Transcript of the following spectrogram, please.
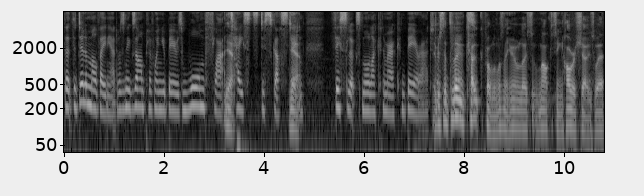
that the Dylan Mulvaney ad was an example of when your beer is warm, flat, and Yeah. tastes disgusting. Yeah. This looks more like an American beer ad. It was the blue it? Coke problem, wasn't it? You remember those sort of marketing horror shows where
